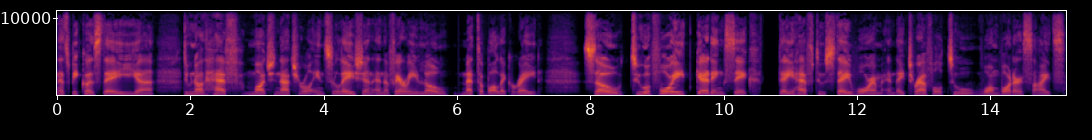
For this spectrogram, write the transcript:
And that's because they uh, do not have much natural insulation and a very low metabolic rate. So, to avoid getting sick, they have to stay warm and they travel to warm water sites.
